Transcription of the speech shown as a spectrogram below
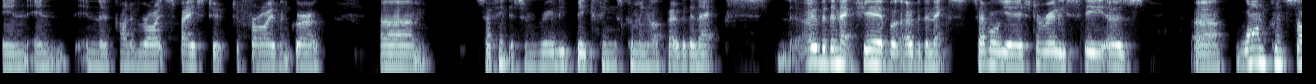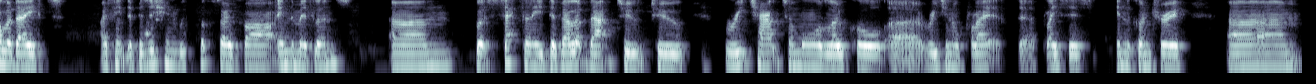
in in in the kind of right space to to thrive and grow. Um, so I think there's some really big things coming up over the next over the next year, but over the next several years to really see us uh, one consolidate. I think the position we've put so far in the Midlands, um, but secondly develop that to to reach out to more local uh, regional play, uh, places in the country um,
